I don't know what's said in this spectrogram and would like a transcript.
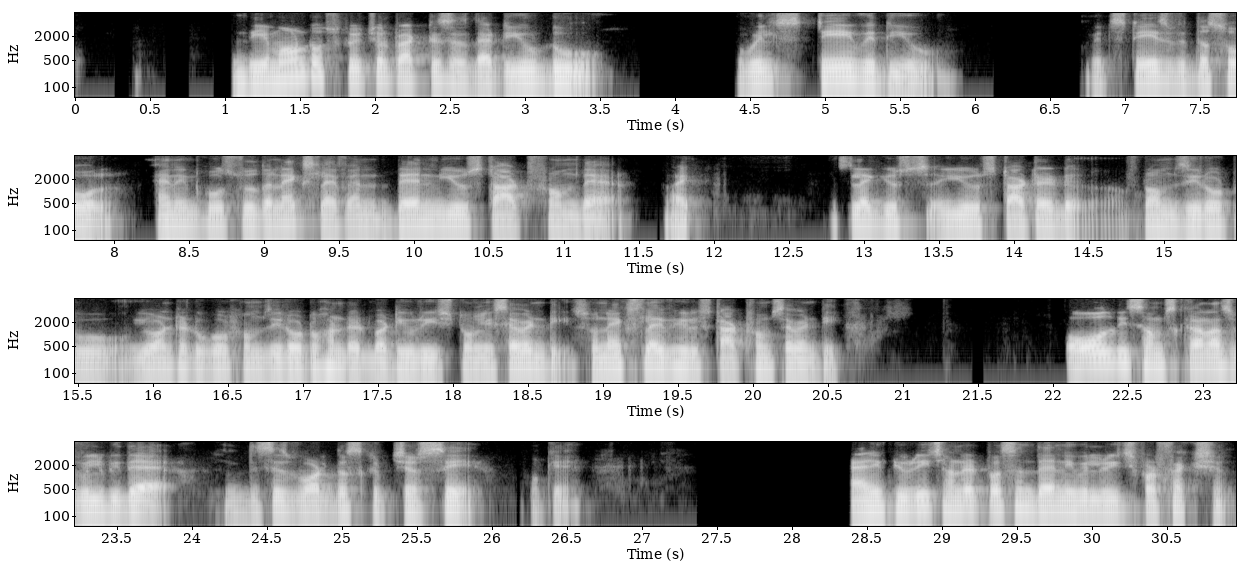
the amount of spiritual practices that you do will stay with you, which stays with the soul, and it goes to the next life, and then you start from there right? It's like you you started from 0 to you wanted to go from 0 to 100 but you reached only 70 so next life you'll start from 70 all the samskaras will be there. This is what the scriptures say okay? And if you reach 100% then you will reach perfection.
